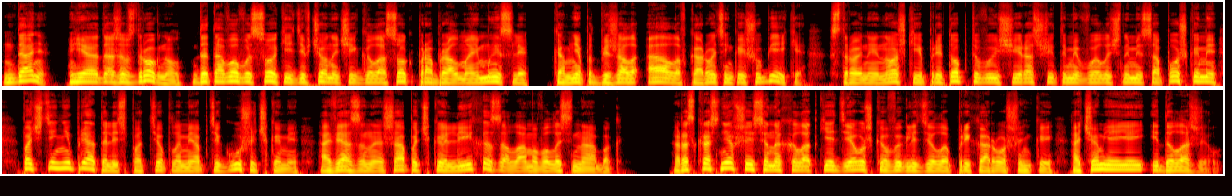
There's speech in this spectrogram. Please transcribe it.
«Даня?» Я даже вздрогнул. До того высокий девчоночий голосок пробрал мои мысли, Ко мне подбежала Алла в коротенькой шубейке. Стройные ножки, притоптывающие расшитыми войлочными сапожками, почти не прятались под теплыми обтягушечками, а вязаная шапочка лихо заламывалась на бок. Раскрасневшаяся на холодке девушка выглядела прихорошенькой, о чем я ей и доложил.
